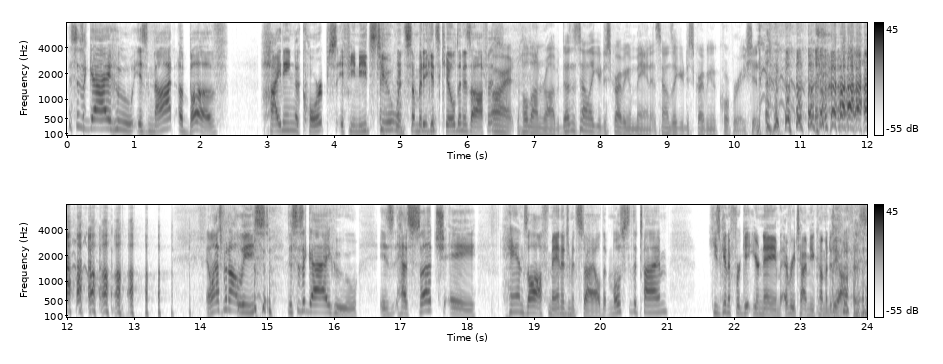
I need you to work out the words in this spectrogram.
this is a guy who is not above hiding a corpse if he needs to when somebody gets killed in his office. All right, hold on, Rob. It doesn't sound like you're describing a man. It sounds like you're describing a corporation. And last but not least, this is a guy who is has such a hands-off management style that most of the time he's going to forget your name every time you come into the office.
